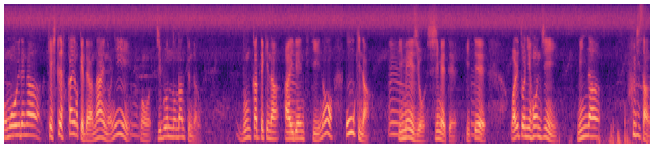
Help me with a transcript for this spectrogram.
思い入れが決して深いわけではないのに、うん。もう自分のなんて言うんだろう。文化的なアイデンティティの大きなイメージを占めていて、割と日本人みんな富士山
